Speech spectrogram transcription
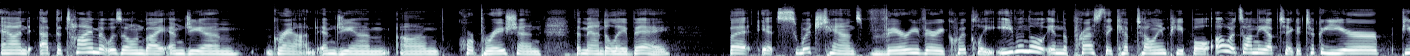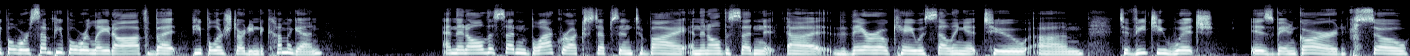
And at the time, it was owned by MGM Grand, MGM um, Corporation, the Mandalay Bay. But it switched hands very, very quickly. Even though in the press they kept telling people, "Oh, it's on the uptick." It took a year. People were some people were laid off, but people are starting to come again. And then all of a sudden, BlackRock steps in to buy, and then all of a sudden, uh, they're okay with selling it to um, to Vici, which is Vanguard. So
